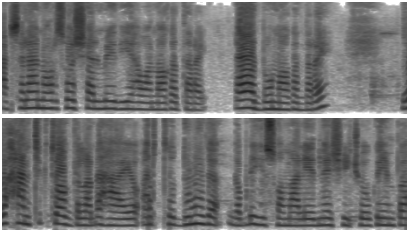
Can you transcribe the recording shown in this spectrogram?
Cabdisalaan hor social mediaha waa nooga daray. Aad buu nooga daray waxaan tictokga la dhahayo horta dunida gabdhihii soomaaliyeed meeshay joogeenba.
